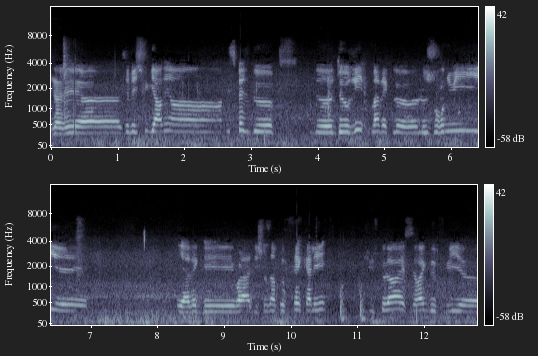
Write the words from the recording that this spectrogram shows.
J'avais, euh, j'avais su garder un espèce de, de, de rythme avec le, le jour-nuit et, et avec des, voilà, des choses un peu précalées jusque là. Et c'est vrai que depuis, euh,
